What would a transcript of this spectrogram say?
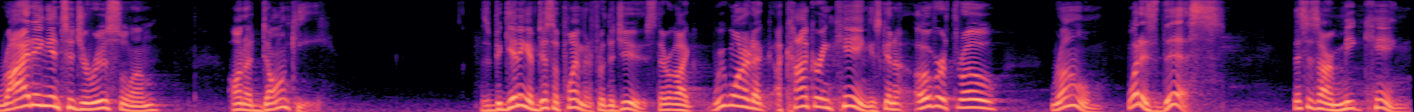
riding into Jerusalem on a donkey. It's the beginning of disappointment for the Jews. They were like, we wanted a, a conquering king who's going to overthrow Rome. What is this? This is our meek king.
